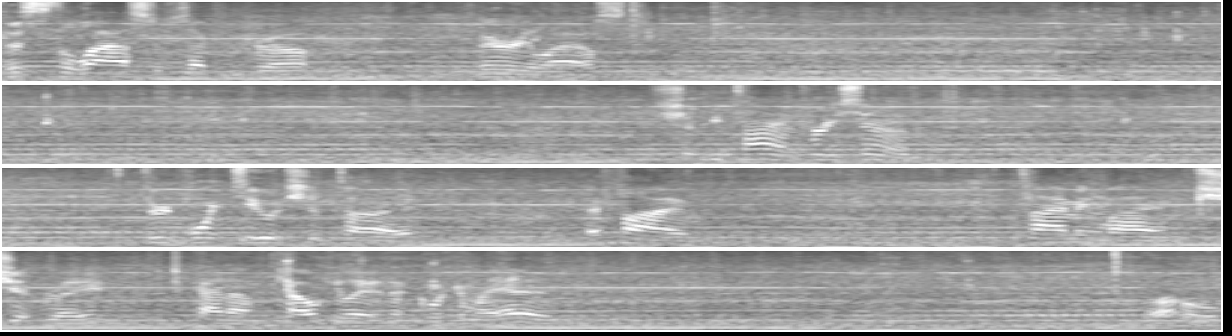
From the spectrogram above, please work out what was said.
This is the last of second crop. Very last. Timed pretty soon. 3.2 it should tie. At 5. Timing my shit right. Kind of calculating it quick in my head. Uh-oh.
